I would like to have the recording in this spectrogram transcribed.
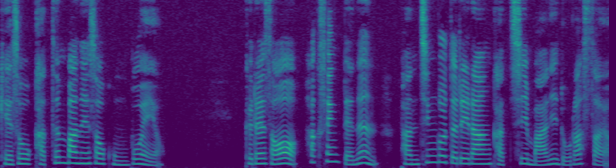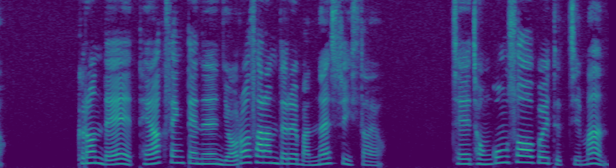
계속 같은 반에서 공부해요. 그래서 학생 때는 반 친구들이랑 같이 많이 놀았어요. 그런데 대학생 때는 여러 사람들을 만날 수 있어요. 제 전공 수업을 듣지만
